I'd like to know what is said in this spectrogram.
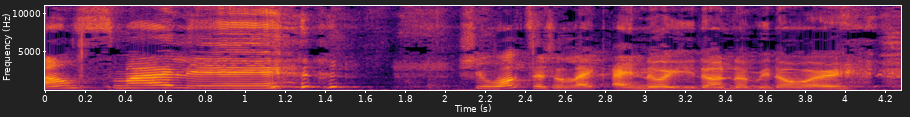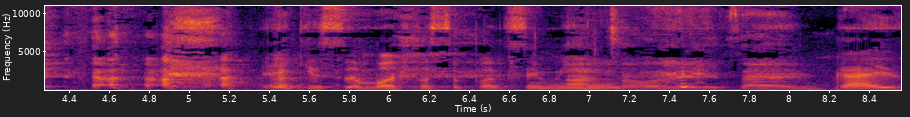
I'm smiling. she walked in, she's like, I know you don't know me, don't worry. Thank you so much for supporting me. At all, anytime. Guys,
